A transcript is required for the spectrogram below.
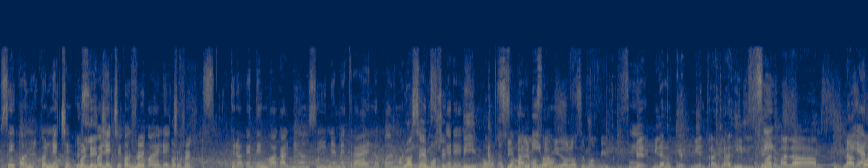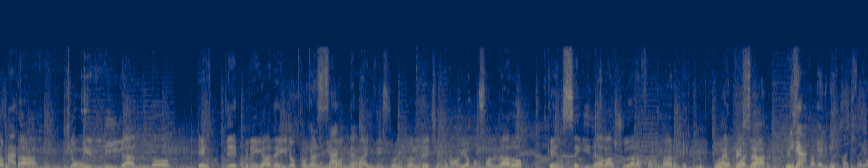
Sí, con, con leche. Con leche. con un Perfecto, poco de leche. perfecto. Creo que tengo acá almidón, si Ine me trae, lo podemos Lo ligar, hacemos si en querés. vivo. Lo Si hacemos en tenemos vivo. almidón, lo hacemos en vivo. Sí. Mir- Mirá lo que, mientras Gladys Sí. arma la, la Voy a armar. torta, yo voy a ir ligando este brigadeiro con almidón de Exacto. maíz disuelto en leche, como habíamos hablado, que enseguida va a ayudar a formar estructura. A. Juani. Mira, el bizcochuelo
